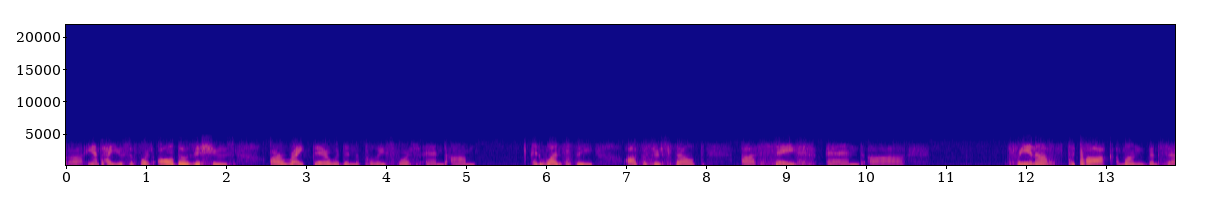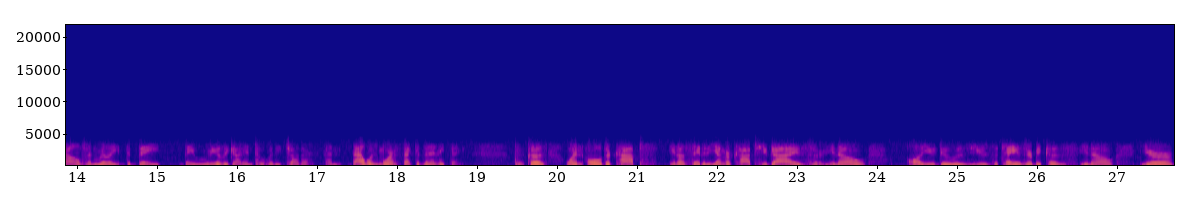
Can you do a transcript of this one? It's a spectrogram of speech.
uh, anti-use of force, all those issues are right there within the police force. And um, and once the officers felt uh, safe and uh, free enough to talk among themselves and really debate, they really got into it with each other, and that was more effective than anything. Because when older cops, you know, say to the younger cops, "You guys, are, you know." all you do is use the taser because you know you're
